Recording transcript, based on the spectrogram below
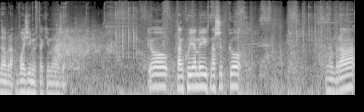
Dobra, włazimy w takim razie. Go, tankujemy ich na szybko. Dobra.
